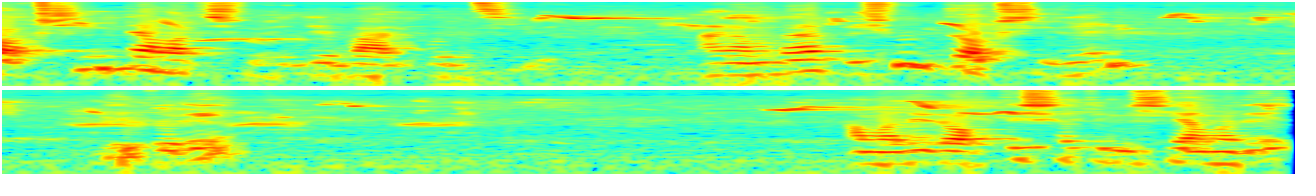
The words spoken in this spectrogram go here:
টক্সিনটা আমাদের শরীরে বার করছি, আর আমরা বিশুদ্ধ অক্সিজেন ভেতরে আমাদের রক্তের সাথে মিশে আমাদের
